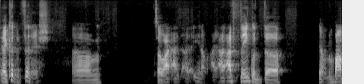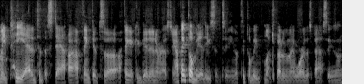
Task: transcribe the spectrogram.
they couldn't finish. Um, so I, I, you know, I, I think with the, you know, the Bobby P added to the staff, I, I think it's, uh, I think it could get interesting. I think they'll be a decent team. I think they'll be much better than they were this past season.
